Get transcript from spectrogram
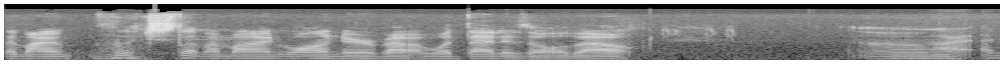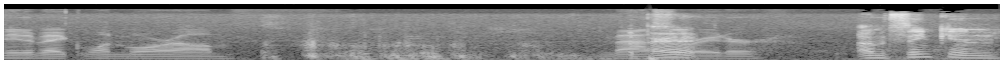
Let my just let my mind wander about what that is all about. Um, Alright, I need to make one more, um... Macerator. I'm thinking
